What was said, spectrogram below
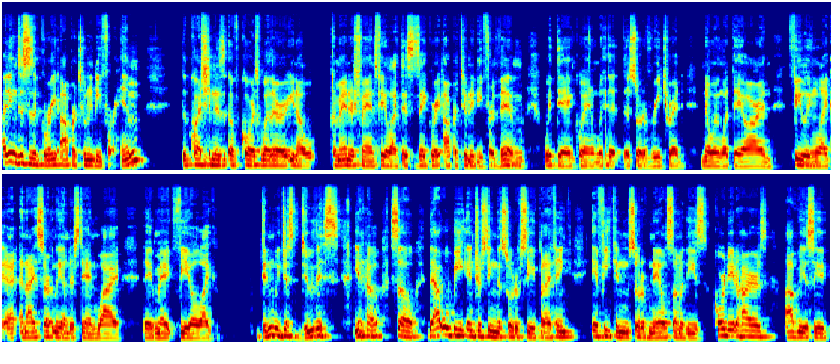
I think this is a great opportunity for him. The question is, of course, whether, you know, Commanders fans feel like this is a great opportunity for them with Dan Quinn, with the, the sort of retread, knowing what they are and feeling like, and I certainly understand why they may feel like didn't we just do this? You know, so that will be interesting to sort of see. But I think if he can sort of nail some of these coordinator hires, obviously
